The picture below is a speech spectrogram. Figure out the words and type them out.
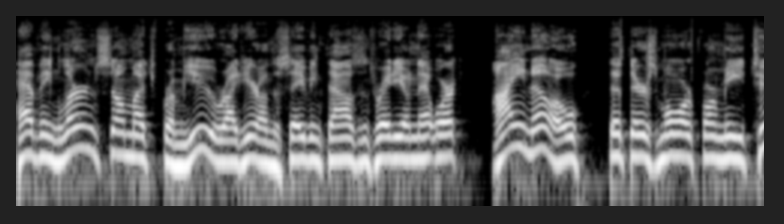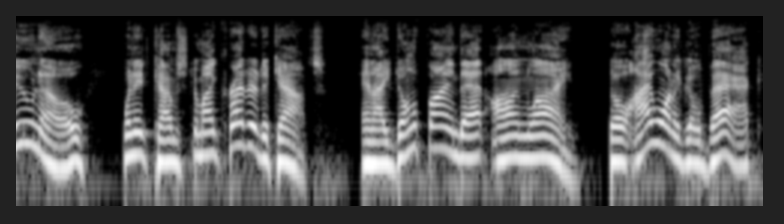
having learned so much from you right here on the Saving Thousands Radio Network, I know that there's more for me to know when it comes to my credit accounts. And I don't find that online. So I want to go back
